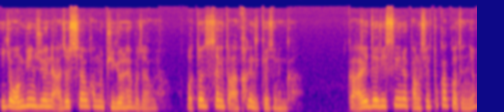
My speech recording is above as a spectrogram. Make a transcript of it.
이게 원빈 주연의 아저씨하고 한번 비교를 해보자고요. 어떤 세상이 더 악하게 느껴지는가? 그 아이들이 쓰이는 방식은 똑같거든요.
